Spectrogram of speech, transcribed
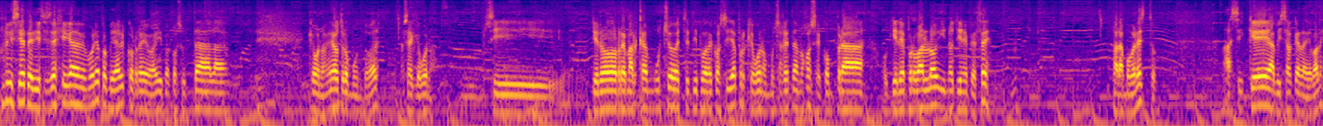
un i7 16 GB de memoria para mirar el correo ahí, para consultar la que bueno, es otro mundo, ¿vale? O sea que bueno, si quiero remarcar mucho este tipo de cosillas porque bueno, mucha gente a lo mejor se compra o quiere probarlo y no tiene PC para mover esto. Así que avisado queda ahí, ¿vale?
